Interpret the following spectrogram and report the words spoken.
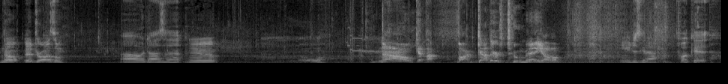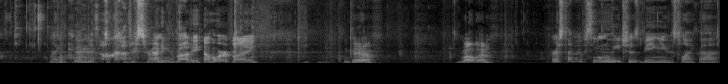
Nope, it draws them. Oh, it doesn't. Yep. No. No! Get the fuck! God, there's too many of them! You're just gonna have to book it. My goodness. Oh god, they're surrounding your body. How horrifying. Okay. Well then. First time I've seen leeches being used like that.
